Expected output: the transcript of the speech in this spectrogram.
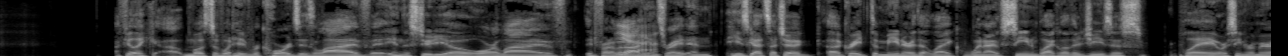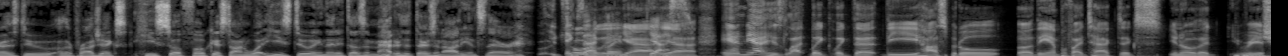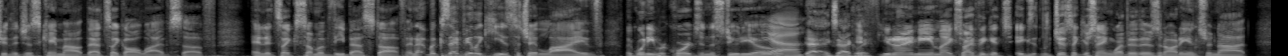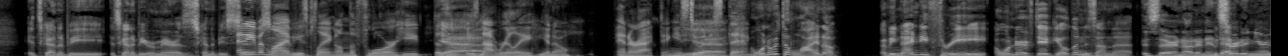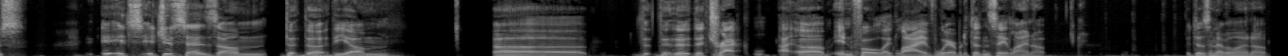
I feel like uh, most of what he records is live in the studio or live in front of an Yeah. audience, right? And he's got such a, a great demeanor that, like, when I've seen Black Leather Jesus play or seen Ramirez do other projects, he's so focused on what he's doing that it doesn't matter that there's an audience there. Totally, Exactly. yeah, Yes. yeah, and yeah, his li- like like the the hospital, uh, the amplified tactics, you know, that reissue that just came out. That's like all live stuff, and it's like some of the best stuff. And I, because I feel like he is such a live, like when he records in the studio, yeah. yeah, exactly. If you know what I mean, like so, I think it's ex- just like you're saying, whether there's an audience or not, it's gonna be it's gonna be Ramirez. It's gonna be sick. and even so. live, he's playing on the floor. He doesn't. Yeah. He's not really, you know, interacting. He's doing his thing. I wonder what the lineup. I mean, '93. I wonder if Dave Gilden is on that. Is there not an that- insert in yours? It, it's it just says um the the the um uh the the the, the track uh, um info like live where, but it doesn't say lineup. It doesn't have a lineup.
